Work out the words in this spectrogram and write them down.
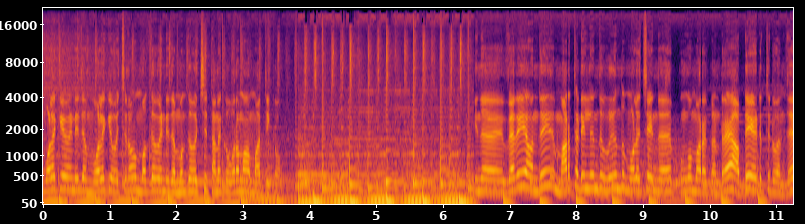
முளைக்க வேண்டியதை முளைக்க வச்சிரும் மக்க வேண்டியதை மக்க வச்சு தனக்கு உரமாக மாற்றிக்கும் இந்த விதையை வந்து மரத்தடியிலேருந்து விழுந்து முளைச்ச இந்த புங்க மரக்கன்றை அப்படியே எடுத்துகிட்டு வந்து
